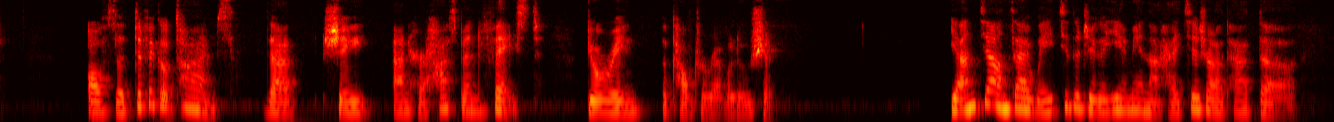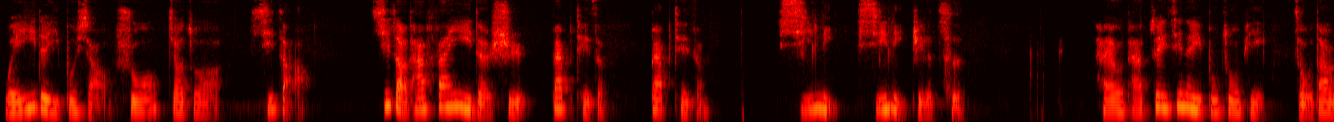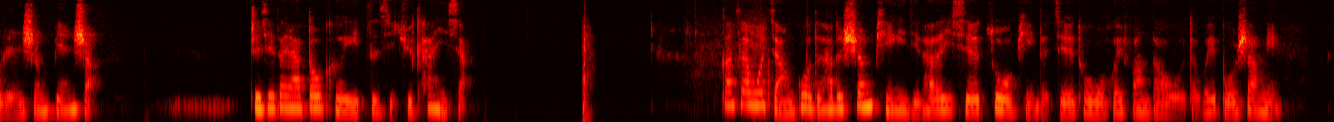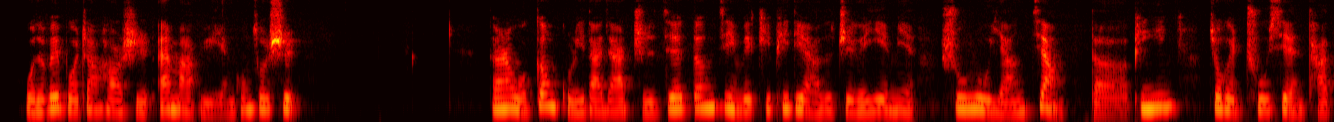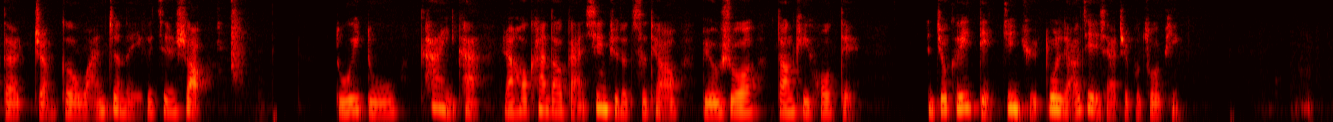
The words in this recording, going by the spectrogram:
of the difficult times that she and her husband faced during The Cultural Revolution。杨绛在维基的这个页面呢，还介绍了他的唯一的一部小说，叫做《洗澡》。洗澡，他翻译的是 baptism，baptism，洗礼，洗礼这个词。还有他最近的一部作品《走到人生边上》， 这些大家都可以自己去看一下。刚才我讲过的他的生平以及他的一些作品的截图，我会放到我的微博上面。我的微博账号是 Emma 语言工作室。当然，我更鼓励大家直接登进 Wikipedia 的这个页面，输入杨绛的拼音，就会出现他的整个完整的一个介绍，读一读，看一看，然后看到感兴趣的词条，比如说 Don Quixote。你就可以点进去多了解一下这部作品。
